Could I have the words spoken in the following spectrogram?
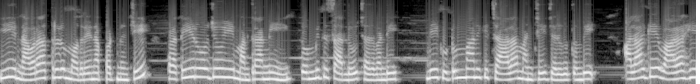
ఈ నవరాత్రులు మొదలైనప్పటి నుంచి ప్రతిరోజు ఈ మంత్రాన్ని తొమ్మిది సార్లు చదవండి. మీ కుటుంబానికి చాలా మంచి జరుగుతుంది. అలాగే వారాహి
